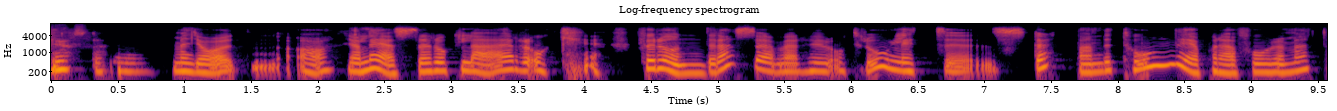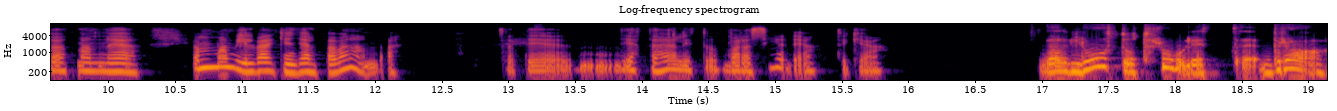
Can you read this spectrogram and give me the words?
Just det. Men jag, ja, jag läser och lär och förundras över hur otroligt eh, stöttande ton det är på det här forumet och att man, ja, man vill verkligen hjälpa varandra. Så det är jättehärligt att bara se det, tycker jag. Det låter otroligt eh, bra.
